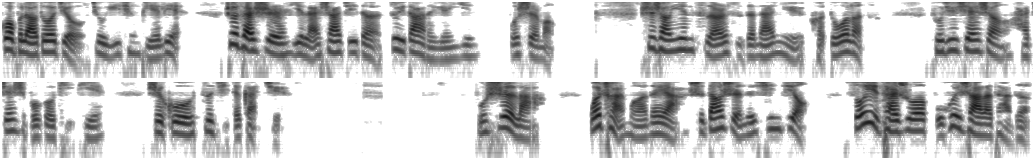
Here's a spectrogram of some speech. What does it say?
过不了多久就移情别恋，这才是引来杀机的最大的原因，不是吗？世上因此而死的男女可多了呢。土居先生还真是不够体贴，只顾自己的感觉。不是啦，我揣摩的呀是当事人的心境，所以才说不会杀了他的。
